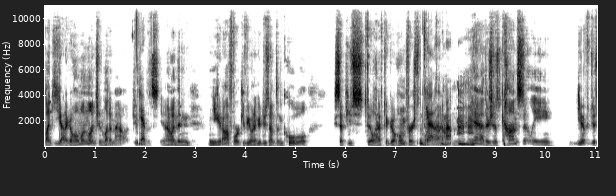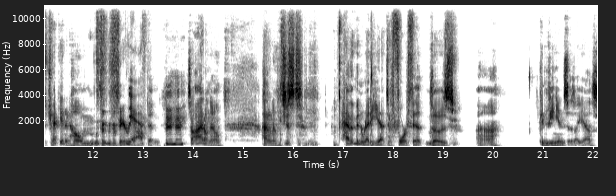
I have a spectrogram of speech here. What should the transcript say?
like you got to go home on lunch and let them out. Yep. You know, and then when you get off work, if you want to go do something cool, except you still have to go home first and let, him let out. Mhm. Yeah, there's just constantly, you have to just check in at home very Yeah. often. hmm So I don't know. I don't know. It's just haven't been ready yet to forfeit those uh, conveniences, I guess.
